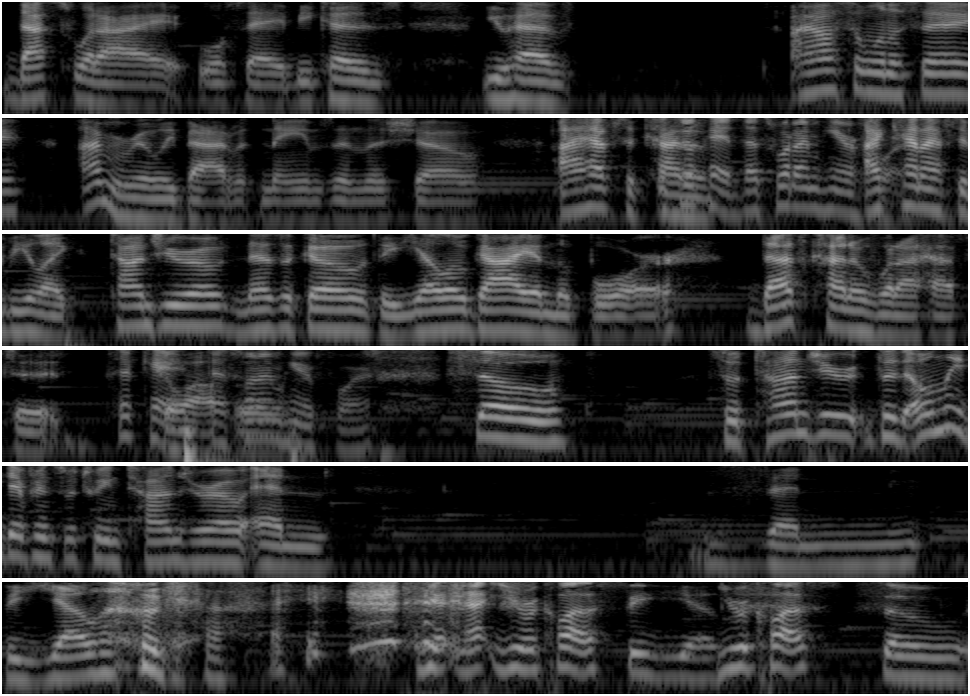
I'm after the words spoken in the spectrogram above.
That's what I will say because you have. I also want to say I'm really bad with names in this show. I have to kind It's of okay. That's what I'm here for. I kind of have to be like Tanjiro, Nezuko, the yellow guy, and the boar. That's kind of what I have to. It's okay. That's what. I'm here for. So, so Tanjiro. The only difference between Tanjiro and Zen, the yellow guy. Yeah, no, you were close. the yellow. You were close. So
